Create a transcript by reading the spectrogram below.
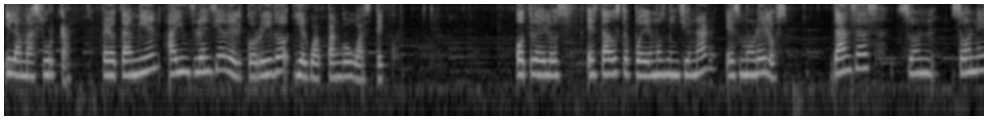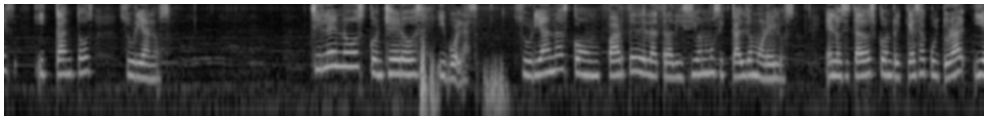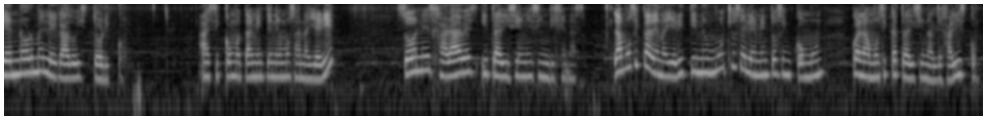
y la mazurca, pero también hay influencia del corrido y el guapango huasteco. Otro de los estados que podemos mencionar es Morelos. Danzas, son, sones y cantos surianos. Chilenos, concheros y bolas. Surianas con parte de la tradición musical de Morelos en los estados con riqueza cultural y enorme legado histórico. Así como también tenemos a Nayarit, sones, jarabes y tradiciones indígenas. La música de Nayarit tiene muchos elementos en común con la música tradicional de Jalisco,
